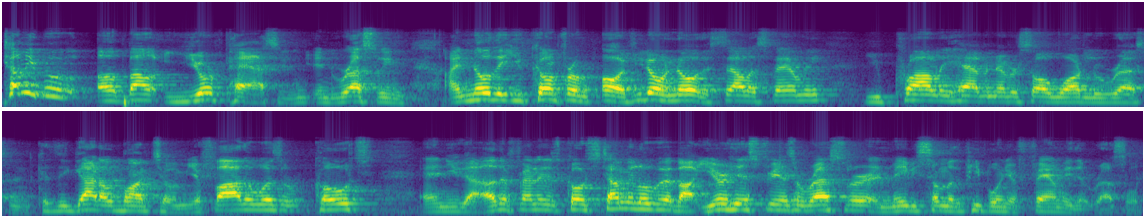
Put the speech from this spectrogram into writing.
Tell me about, about your past in, in wrestling. I know that you come from, oh, if you don't know the Sallis family, you probably haven't ever saw Waterloo Wrestling because he got a bunch of them. Your father was a coach, and you got other friends as coach. Tell me a little bit about your history as a wrestler and maybe some of the people in your family that wrestled.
